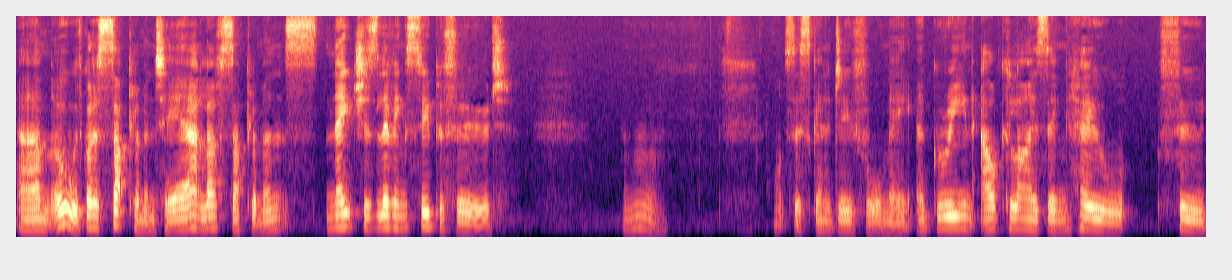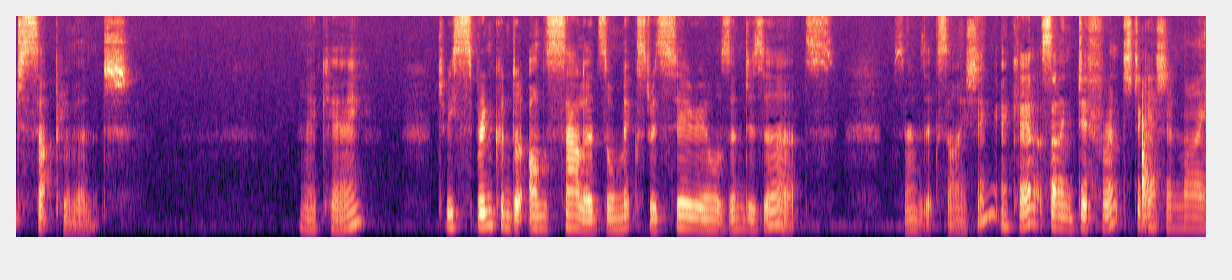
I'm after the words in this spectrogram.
Um, oh, we've got a supplement here. I love supplements. Nature's Living Superfood. Mm. What's this going to do for me? A green alkalizing whole food supplement. Okay. To be sprinkled on salads or mixed with cereals and desserts. Sounds exciting. Okay, that's something different to get in my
